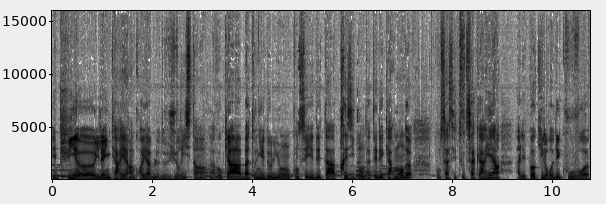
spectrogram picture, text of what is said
Et puis, il a une carrière incroyable de juriste, hein. avocat, bâtonnier de Lyon, conseiller d'État, président d'ATD Carmonde. Bon, ça, c'est toute sa carrière. À l'époque, il redécouvre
